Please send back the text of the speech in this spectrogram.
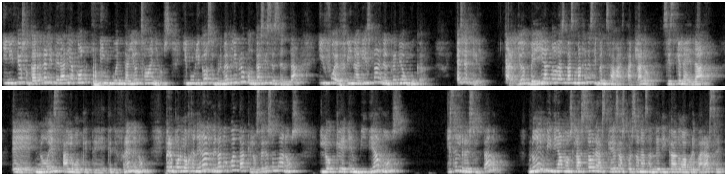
Inició su carrera literaria con 58 años y publicó su primer libro con casi 60 y fue finalista en el premio Booker. Es decir, claro, yo veía todas estas imágenes y pensaba, está claro, si es que la edad eh, no es algo que te, que te frene, ¿no? Pero por lo general me he dado cuenta que los seres humanos lo que envidiamos es el resultado. No envidiamos las horas que esas personas han dedicado a prepararse,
